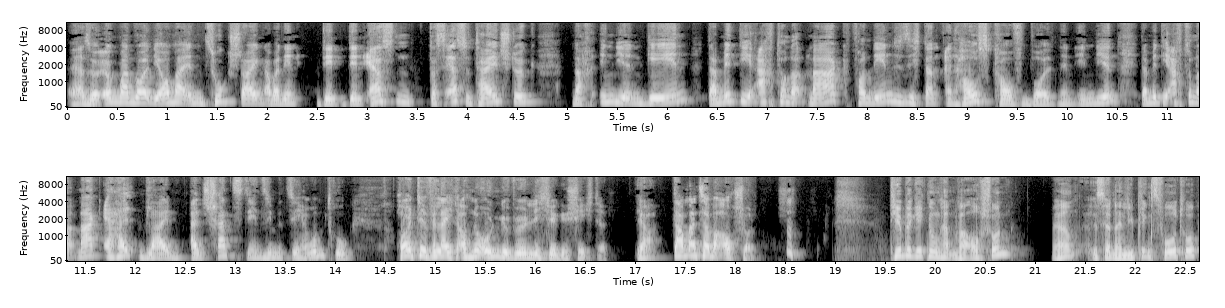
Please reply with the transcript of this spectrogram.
Also irgendwann wollten die auch mal in den Zug steigen, aber den, den, den ersten, das erste Teilstück nach Indien gehen, damit die 800 Mark, von denen sie sich dann ein Haus kaufen wollten in Indien, damit die 800 Mark erhalten bleiben als Schatz, den sie mit sich herumtrug. Heute vielleicht auch eine ungewöhnliche Geschichte. Ja, damals aber auch schon. Tierbegegnung hatten wir auch schon. Ja, ist ja dein Lieblingsfoto.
